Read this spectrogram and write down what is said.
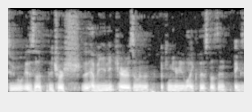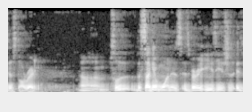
Two is that the church they have a unique charism, and a, community like this doesn't exist already. Um, so the second one is, is very easy. It's just, is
